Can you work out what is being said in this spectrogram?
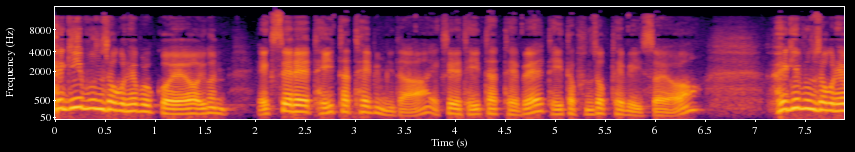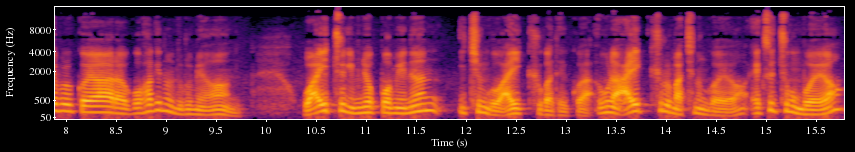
회귀 분석을 해볼 거예요. 이건 엑셀의 데이터 탭입니다. 엑셀의 데이터 탭에 데이터 분석 탭에 있어요. 회귀 분석을 해볼 거야 라고 확인을 누르면 Y축 입력 범위는 이 친구 IQ가 될 거야. 오늘 IQ를 맞추는 거예요. X축은 뭐예요?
